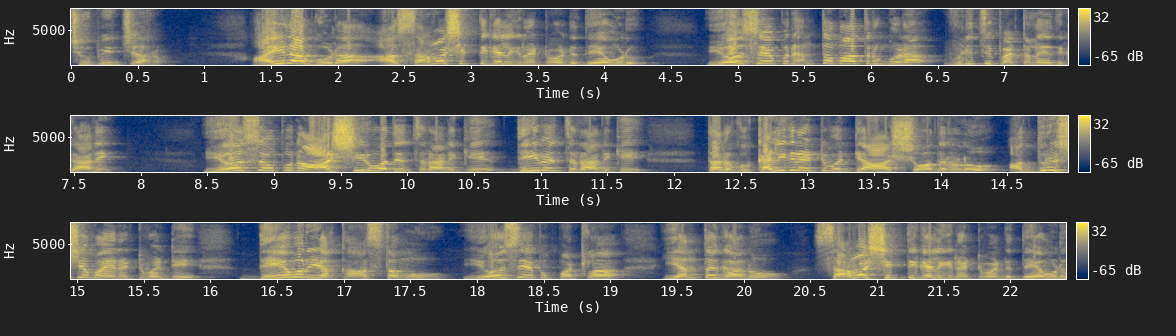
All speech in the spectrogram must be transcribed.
చూపించారు. అయినా కూడా ఆ సర్వశక్తి కలిగినటువంటి దేవుడు యోసేపును ఎంత మాత్రం కూడా విడిచిపెట్టలేదు కానీ యోసేపును ఆశీర్వదించడానికి దీవించడానికి తనకు కలిగినటువంటి ఆ శోధనలో అదృశ్యమైనటువంటి దేవుని యొక్క హస్తము యోసేపు పట్ల ఎంతగానో సర్వశక్తి కలిగినటువంటి దేవుడు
